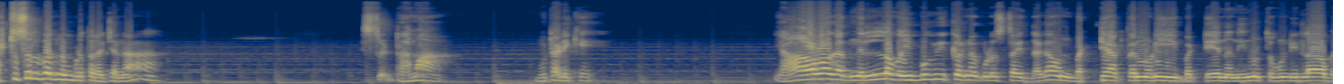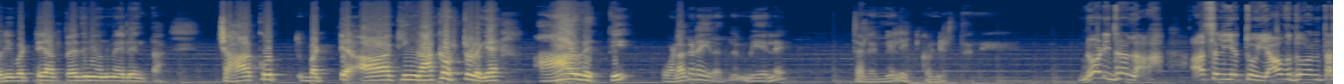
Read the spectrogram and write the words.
ಅಷ್ಟು ಸುಲಭವಾಗಿ ನಂಬಿಡ್ತಾರ ಜನ? ಎಷ್ಟು ಡ್ರಾಮಾ, ಬೂಟಾಡಿಕೆ. ಯಾವಾಗ ಅದನ್ನೆಲ್ಲ ವೈಭವೀಕರಣಗೊಳಿಸ್ತಾ ಇದ್ದಾಗ ಅವ್ನು ಬಟ್ಟೆ ಹಾಕ್ತಾನೆ ನೋಡಿ, ಈ ಬಟ್ಟೆ ನಾನು ಇನ್ನೂ ತಗೊಂಡಿಲ್ಲ, ಬರೀ ಬಟ್ಟೆ ಹಾಕ್ತಾ ಇದ್ದೀನಿ ಅವನ ಮೇಲೆ ಅಂತ. ಚಾಕು ಬಟ್ಟೆ ಹಾಕಿಂಗ್ ಹಾಕೋಷ್ಟೊಳಗೆ ಆ ವ್ಯಕ್ತಿ ಒಳಗಡೆ ಇರೋದನ್ನ ಮೇಲೆ ತಲೆ ಮೇಲೆ ಇಟ್ಕೊಂಡಿರ್ತಾನೆ. ನೋಡಿದ್ರಲ್ಲ, ಅಸಲಿಯತ್ತು ಯಾವುದು ಅಂತ?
